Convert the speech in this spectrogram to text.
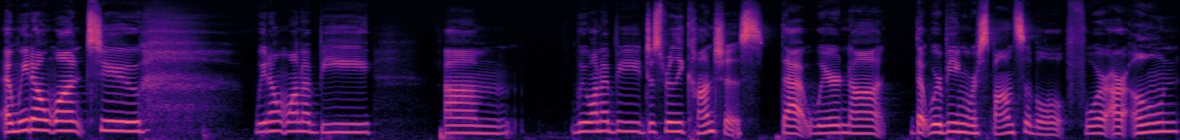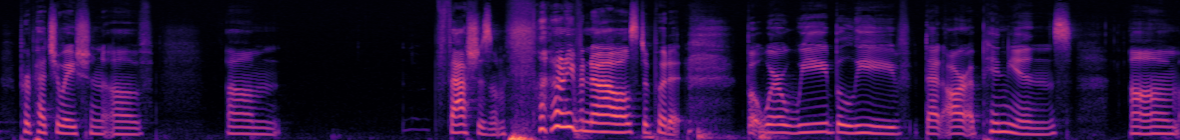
and we don't want to we don't want to be um we want to be just really conscious that we're not that we're being responsible for our own perpetuation of um fascism. I don't even know how else to put it. But where we believe that our opinions um,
